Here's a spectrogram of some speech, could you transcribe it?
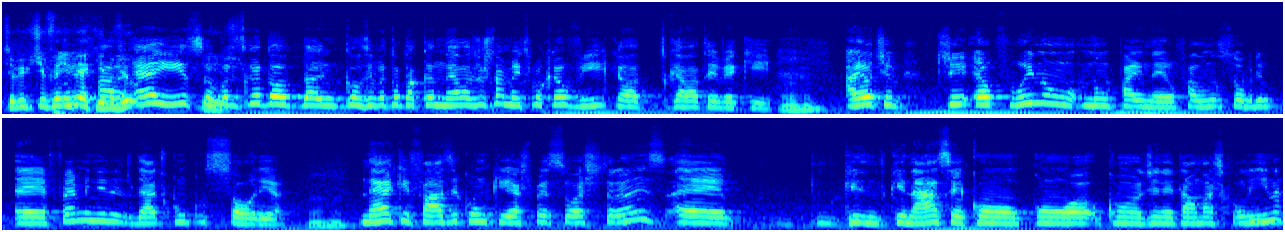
Você viu que fez vir aqui, não viu? É isso, por Isso. isso que eu tô, inclusive, eu tô tocando nela justamente porque eu vi que ela, que ela teve aqui. Uhum. Aí eu tive, ti- eu fui num, num painel falando sobre é, feminilidade compulsória, Uhum. né? Que fazem com que as pessoas trans é, que, que nascem com, com, com a genital masculina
